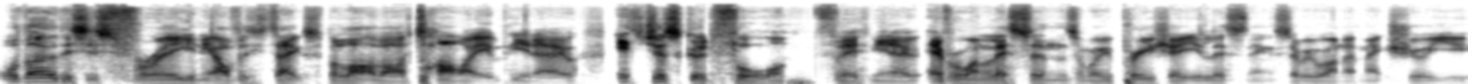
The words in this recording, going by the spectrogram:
although this is free and it obviously takes up a lot of our time, you know, it's just good form for you know everyone listens, and we appreciate you listening. So we want to make sure you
